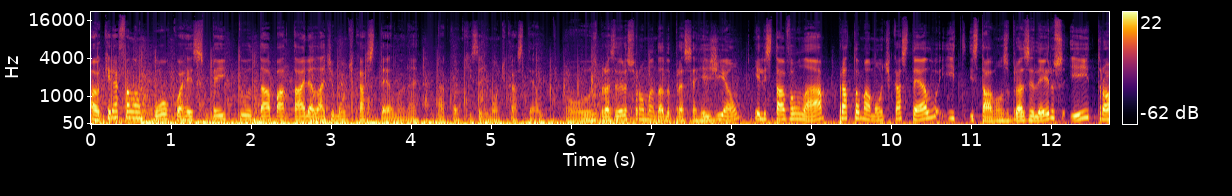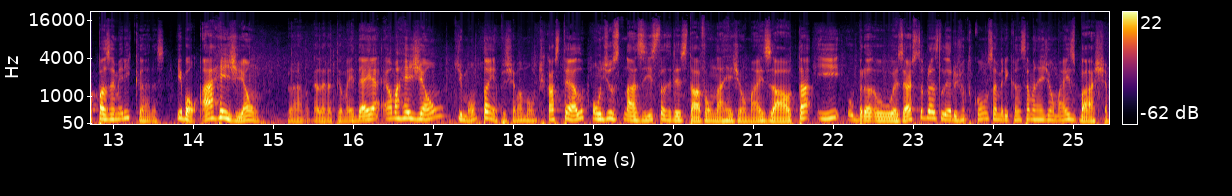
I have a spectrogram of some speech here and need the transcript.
Ó, eu queria falar um pouco a respeito da batalha lá de Monte Castelo, né? Da conquista de Monte Castelo. Os brasileiros foram mandados para essa região eles estavam lá para tomar Monte Castelo e estavam os brasileiros e tropas americanas. E bom, a região pra galera ter uma ideia, é uma região de montanha, por isso chama Monte Castelo, onde os nazistas eles estavam na região mais alta e o, o exército brasileiro junto com os americanos estavam na região mais baixa.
